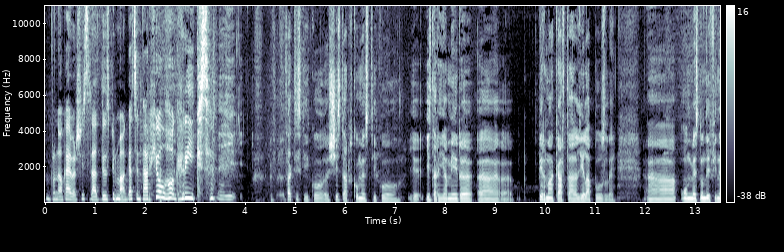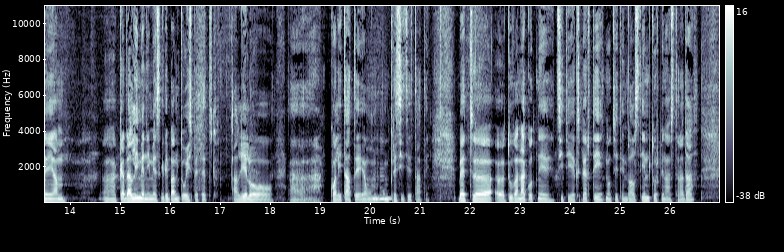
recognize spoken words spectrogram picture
Bruno Kaivers, šis ir tāds 21. gadsimta arheologa rīks. Faktiski, ko šis darbs, ko mēs tikko izdarījām, ir uh, pirmā kārta liela puzle. Uh, un mēs nodefinējam, uh, kādā līmenī mēs gribam to izpētēt ar lielu uh, kvalitāti un, mm -hmm. un precizitāti. Bet uh, tuvā nākotnē citi eksperti no citiem valstīm turpinās strādāt. Uh,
